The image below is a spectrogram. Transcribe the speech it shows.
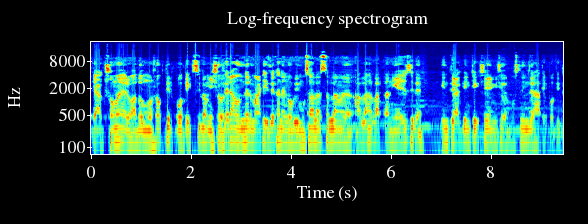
এক সময়ের অদম্য শক্তির প্রতীক ছিল মিশর। ফেরাউনদের মাটি যেখানে নবী মুসা আল্লাহ সাল্লাম আল্লাহর বার্তা নিয়ে এসেছিলেন, কিন্তু একদিন ঠিক সেই মিশর মুসলিমদের হাতে পতিত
